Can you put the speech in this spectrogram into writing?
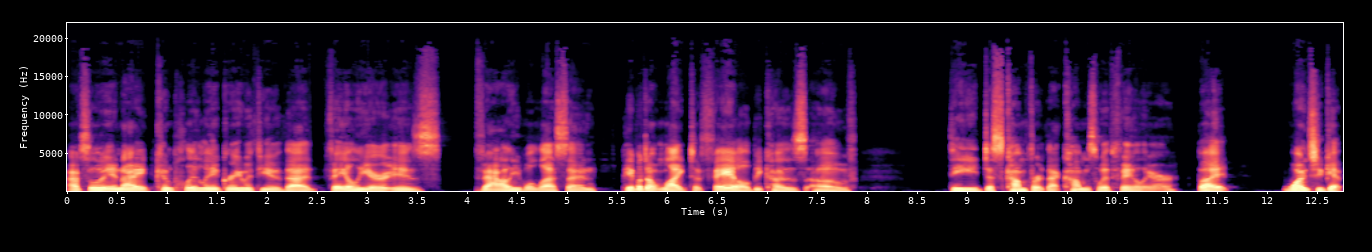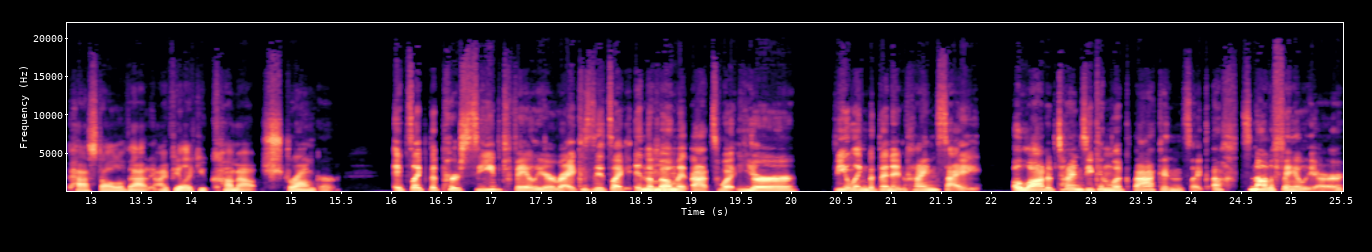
Absolutely. And I completely agree with you that failure is valuable lesson people don't like to fail because of the discomfort that comes with failure. But once you get past all of that, I feel like you come out stronger. It's like the perceived failure, right? Because it's like in the mm-hmm. moment, that's what you're feeling. But then in hindsight, a lot of times you can look back and it's like, oh, it's not a failure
